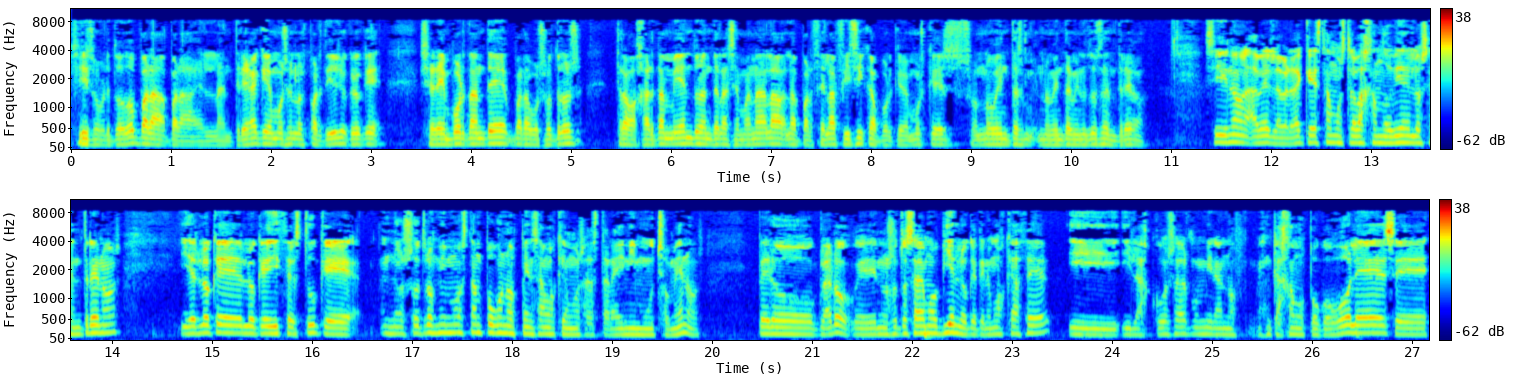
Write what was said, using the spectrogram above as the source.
Sí, sobre todo para, para la entrega que vemos en los partidos, yo creo que será importante para vosotros trabajar también durante la semana la, la parcela física, porque vemos que es- son 90, 90 minutos de entrega. Sí, no, a ver, la verdad que estamos trabajando bien en los entrenos y es lo que, lo que dices tú, que nosotros mismos tampoco nos pensamos que vamos a estar ahí ni mucho menos. Pero claro, eh, nosotros sabemos bien lo que tenemos que hacer y, y las cosas, pues mira, nos encajamos pocos goles. Eh,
